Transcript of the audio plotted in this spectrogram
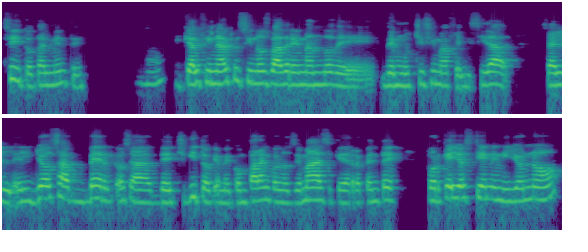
Sí, totalmente. ¿no? Y que al final pues sí nos va drenando de, de muchísima felicidad. O sea, el, el yo saber, o sea, de chiquito que me comparan con los demás y que de repente, porque ellos tienen y yo no,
